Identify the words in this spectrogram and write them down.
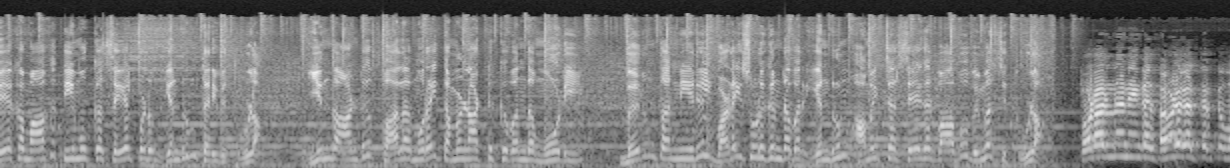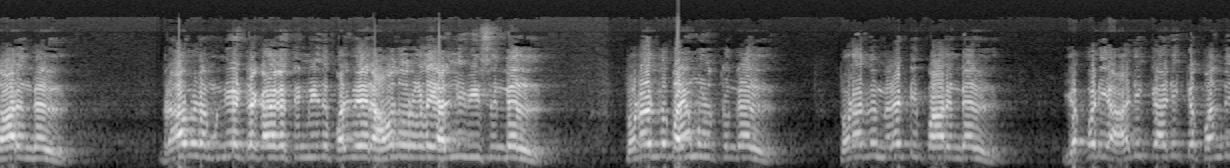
வேகமாக திமுக செயல்படும் என்றும் தெரிவித்துள்ளார். இந்த ஆண்டு பல முறை தமிழ்நாட்டுக்கு வந்த மோடி வெறும் தண்ணீரில் வடை சுடுகின்றவர் என்றும் அமைச்சர் சேகர் பாபு விமர்சித்துள்ளார். தொடர்ந்து நீங்கள் தமிழகத்திற்கு வாருங்கள். திராவிட முன்னேற்ற கழகத்தின் மீது பல்வேறு அவதூறுகளை அள்ளி வீசுங்கள். தொடர்ந்து பயமுறுத்துங்கள். தொடர்ந்து மிரட்டி பாருங்கள். எப்படி அடிக்க அடிக்க பந்து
